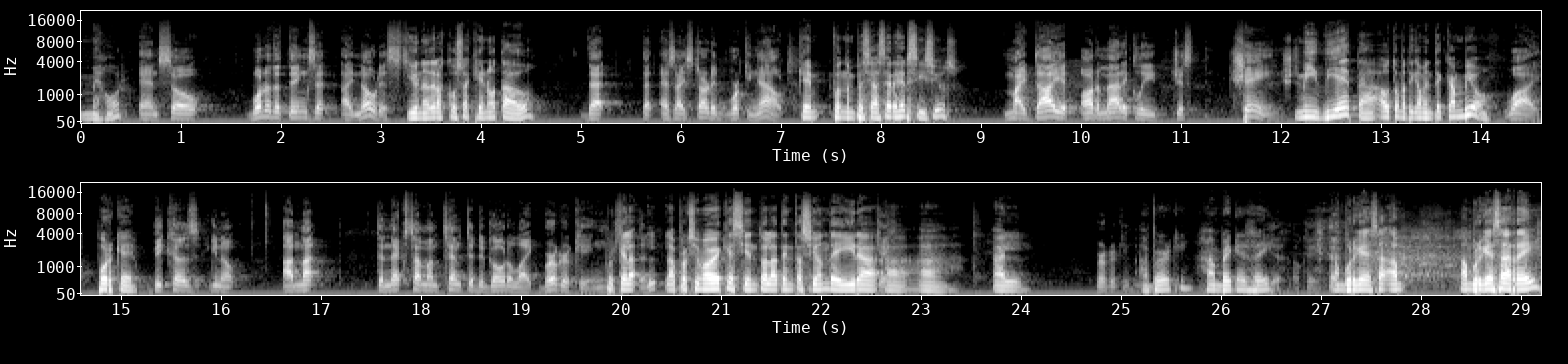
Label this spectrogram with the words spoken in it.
mejor and so one of the things that I noticed y una de las cosas que he notado that that as I started working out, que cuando empecé a hacer ejercicios, my diet automatically just changed. mi dieta automáticamente cambió. Why? ¿Por qué? Because you know, I'm not. Porque la, la próxima vez que siento la tentación de ir a, a- a- al Burger King. a Burger King, Hamburger Rey, Yeah, okay. hamburguesa, ham- hamburguesa Rey,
